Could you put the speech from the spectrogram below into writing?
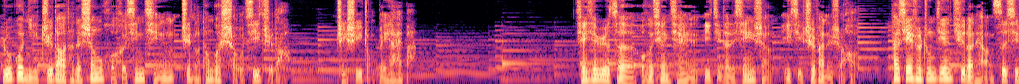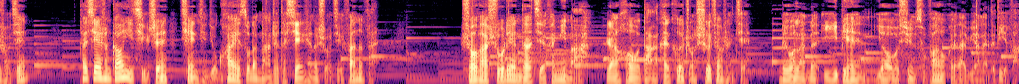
如果你知道她的生活和心情只能通过手机知道，这是一种悲哀吧。前些日子，我和倩倩以及她的先生一起吃饭的时候，她先生中间去了两次洗手间，她先生刚一起身，倩倩就快速的拿着她先生的手机翻了翻。手法熟练地解开密码，然后打开各种社交软件，浏览了一遍，又迅速放回来原来的地方。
